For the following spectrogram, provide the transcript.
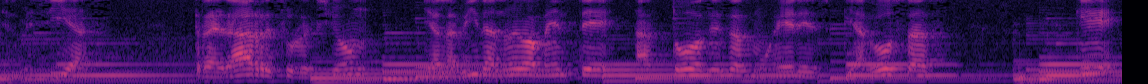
el Mesías, traerá resurrección y a la vida nuevamente a todas esas mujeres piadosas que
